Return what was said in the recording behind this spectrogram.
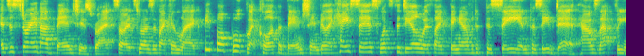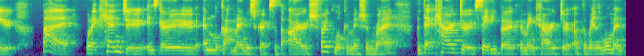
it's a story about banshees, right? So it's not as if I can like beep bop boop, like call up a banshee and be like, hey sis, what's the deal with like being able to perceive and perceive death? How's that for you? But what I can do is go and look up manuscripts of the Irish Folklore Commission, right? But that character, Sadie Burke, the main character of The Wailing Woman,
